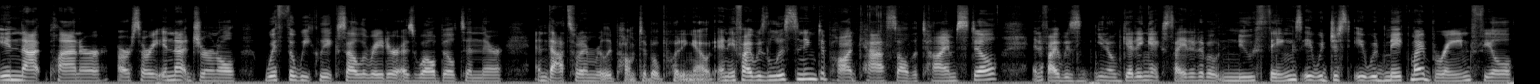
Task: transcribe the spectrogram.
in that planner or sorry in that journal with the weekly accelerator as well built in there. And that's what i'm really pumped about putting out. And if i was listening to podcasts all the time still and if i was you know getting excited about new things it would just it would make my brain feel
